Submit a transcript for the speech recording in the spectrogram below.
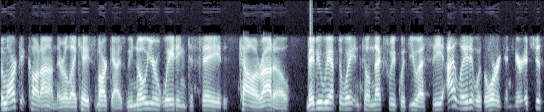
the market caught on. They were like, hey, smart guys, we know you're waiting to fade Colorado. Maybe we have to wait until next week with USC. I laid it with Oregon here. It's just,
